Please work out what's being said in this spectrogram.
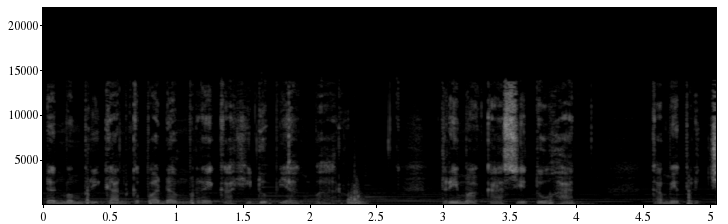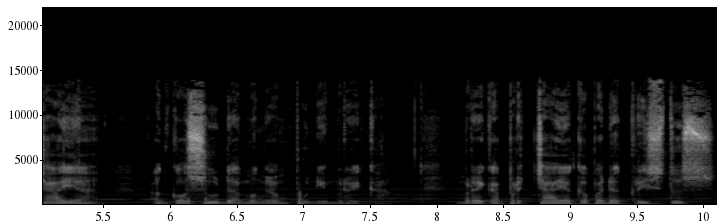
dan memberikan kepada mereka hidup yang baru. Terima kasih Tuhan, kami percaya Engkau sudah mengampuni mereka. Mereka percaya kepada Kristus,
